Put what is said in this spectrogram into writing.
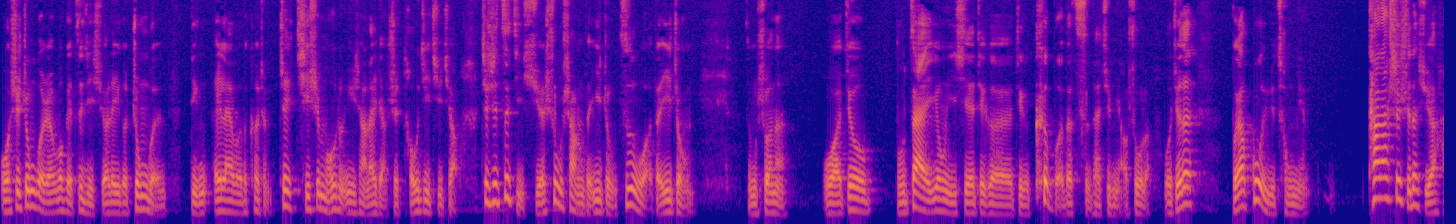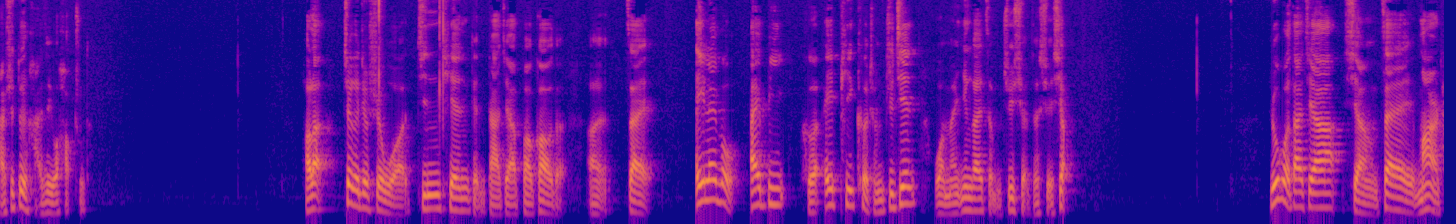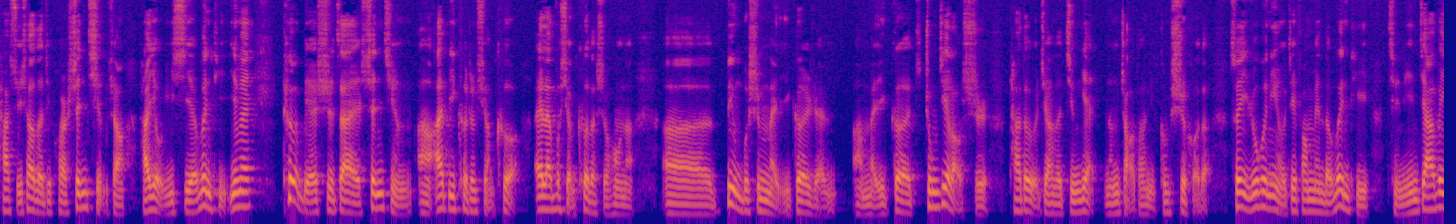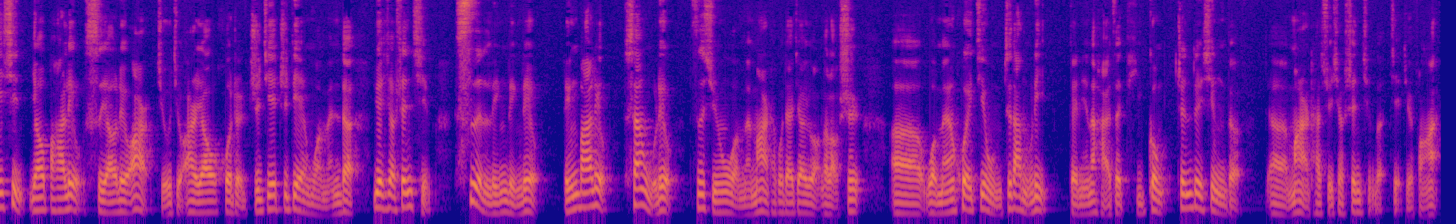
我是中国人，我给自己学了一个中文顶 A level 的课程，这其实某种意义上来讲是投机取巧，这是自己学术上的一种自我的一种，怎么说呢？我就不再用一些这个这个刻薄的词再去描述了。我觉得不要过于聪明，踏踏实实的学还是对孩子有好处的。好了，这个就是我今天给大家报告的，呃，在。A Level、IB 和 AP 课程之间，我们应该怎么去选择学校？如果大家想在马耳他学校的这块申请上还有一些问题，因为特别是在申请啊 IB 课程选课、A Level 选课的时候呢，呃，并不是每一个人啊，每一个中介老师他都有这样的经验，能找到你更适合的。所以，如果您有这方面的问题，请您加微信幺八六四幺六二九九二幺，或者直接致电我们的院校申请四零零六零八六三五六，咨询我们马耳他国家教育网的老师。呃，我们会尽我们最大努力，给您的孩子提供针对性的呃马耳他学校申请的解决方案。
